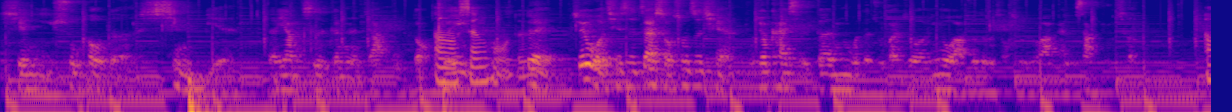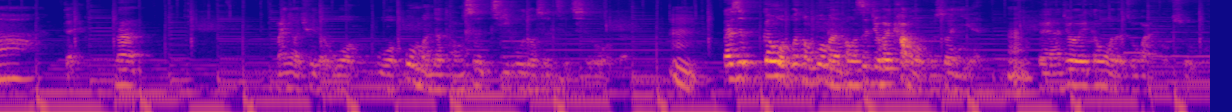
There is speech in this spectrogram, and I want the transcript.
先以术后的性别的样式跟人家互动，所嗯，以生活的对，所以我其实，在手术之前，我就开始跟我的主管说，因为我要做这个手术，我要开始上女厕。啊、对，那蛮有趣的。我我部门的同事几乎都是支持我的，嗯但是跟我不同部门的同事就会看我不顺眼，嗯对啊，就会跟我的主管投诉我。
